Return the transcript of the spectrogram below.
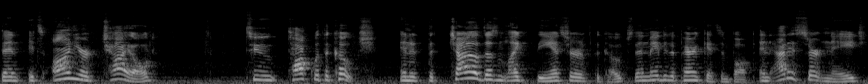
then it's on your child to talk with the coach. And if the child doesn't like the answer of the coach, then maybe the parent gets involved. And at a certain age,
